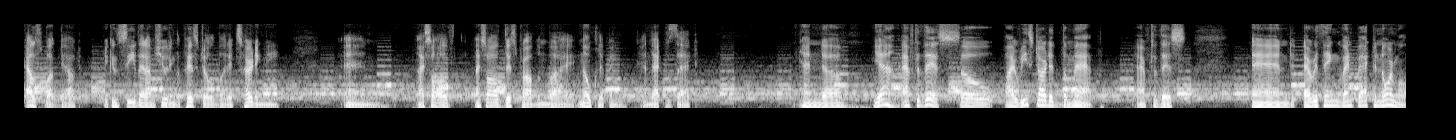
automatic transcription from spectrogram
else bugged out. You can see that I'm shooting the pistol, but it's hurting me. And I solved I solved this problem by no clipping, and that was that. And uh, yeah, after this, so I restarted the map after this, and everything went back to normal.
